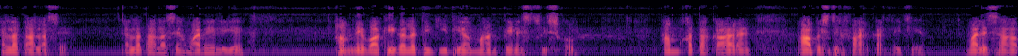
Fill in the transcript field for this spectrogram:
اللہ تعالیٰ سے۔ اللہ تعالیٰ سے ہمارے لیے ہم نے واقعی غلطی کی تھی، ہم مانتے ہیں اس چیز کو۔ ہم خطا کار ہیں، آپ استغفار کر لیجیے۔ والد صاحب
